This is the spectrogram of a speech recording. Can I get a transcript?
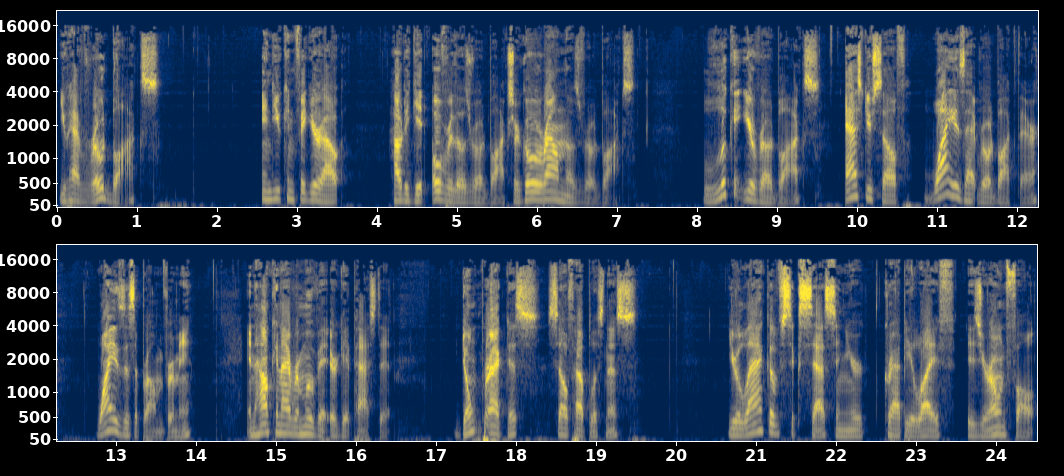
You have roadblocks, and you can figure out how to get over those roadblocks or go around those roadblocks look at your roadblocks, ask yourself, why is that roadblock there? Why is this a problem for me? And how can I remove it or get past it? Don't practice self helplessness. Your lack of success in your crappy life is your own fault,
